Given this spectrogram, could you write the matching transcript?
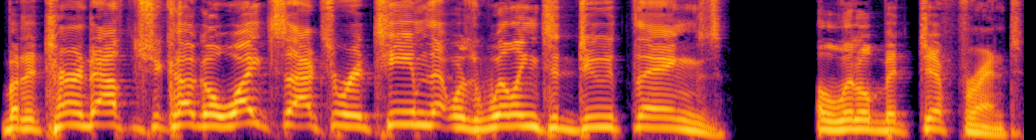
but it turned out the Chicago White Sox were a team that was willing to do things a little bit different.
